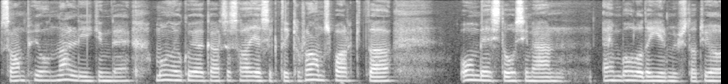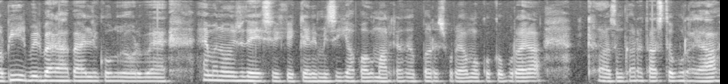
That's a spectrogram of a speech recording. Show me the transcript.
Şampiyonlar Ligi'nde Monaco'ya karşı sahaya çıktık. Rams Park'ta 15'te Osimhen, Embolo'da 23 atıyor. Bir bir beraberlik oluyor ve hemen oyuncu değişikliklerimizi yapalım arkadaşlar. Barış buraya, Mokoko buraya, Kazım Karataş da buraya.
